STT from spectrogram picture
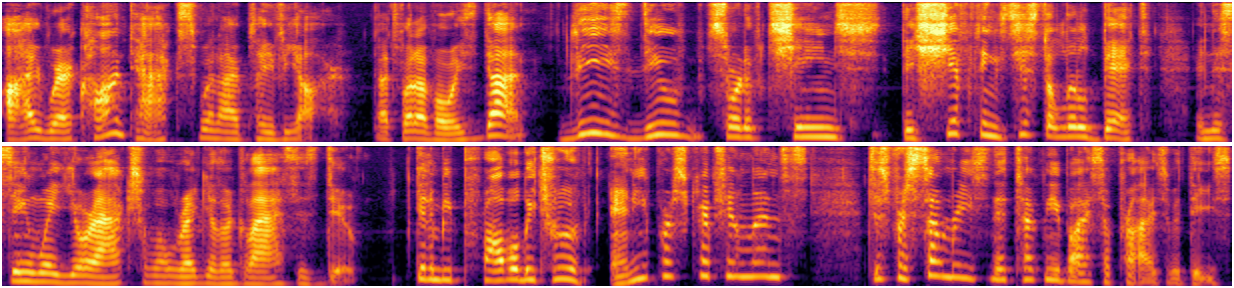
I wear contacts when I play VR. That's what I've always done. These do sort of change, they shift things just a little bit in the same way your actual regular glasses do. It's going to be probably true of any prescription lenses. Just for some reason, it took me by surprise with these.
